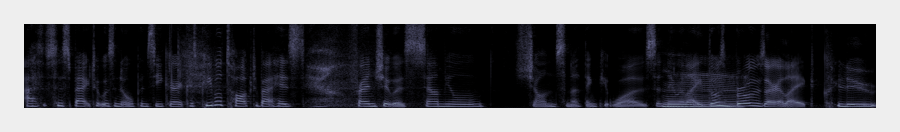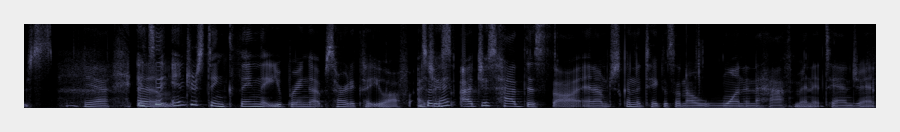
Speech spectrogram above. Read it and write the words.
I suspect it was an open secret because people talked about his friendship with Samuel Johnson, I think it was, and they were like, "Those bros are like close." Yeah, it's Um, an interesting thing that you bring up. Sorry to cut you off. I okay. just I just had this thought, and I'm just going to take us on a one and a half minute tangent,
